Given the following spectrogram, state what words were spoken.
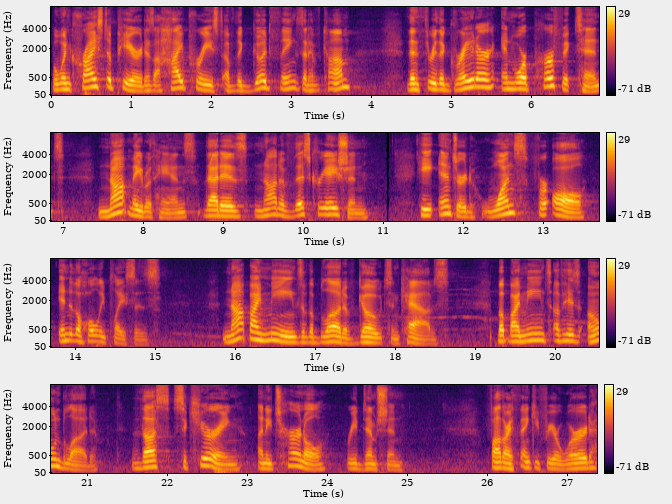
But when Christ appeared as a high priest of the good things that have come, then through the greater and more perfect tent, not made with hands, that is, not of this creation, he entered once for all into the holy places, not by means of the blood of goats and calves but by means of his own blood, thus securing an eternal redemption. Father, I thank you for your word.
